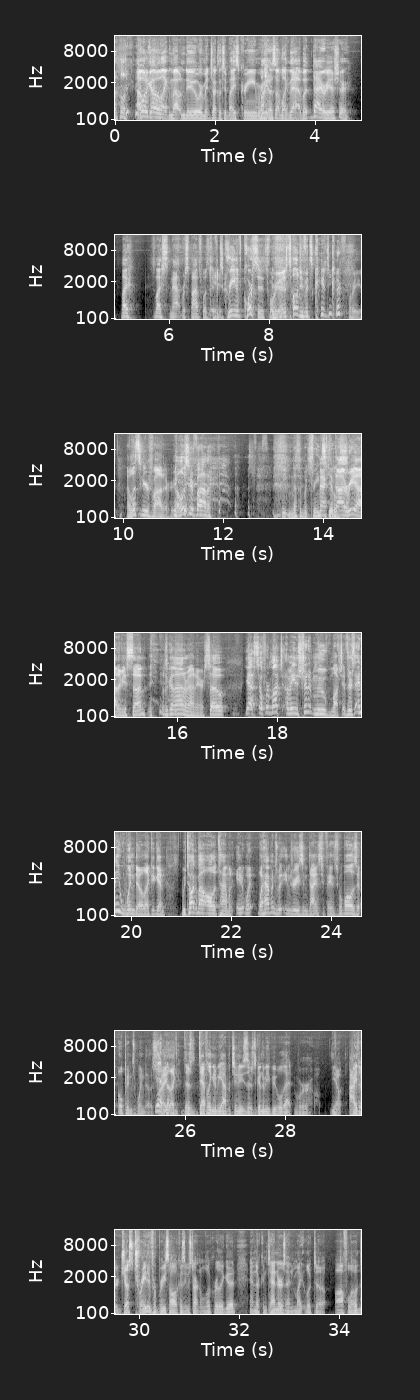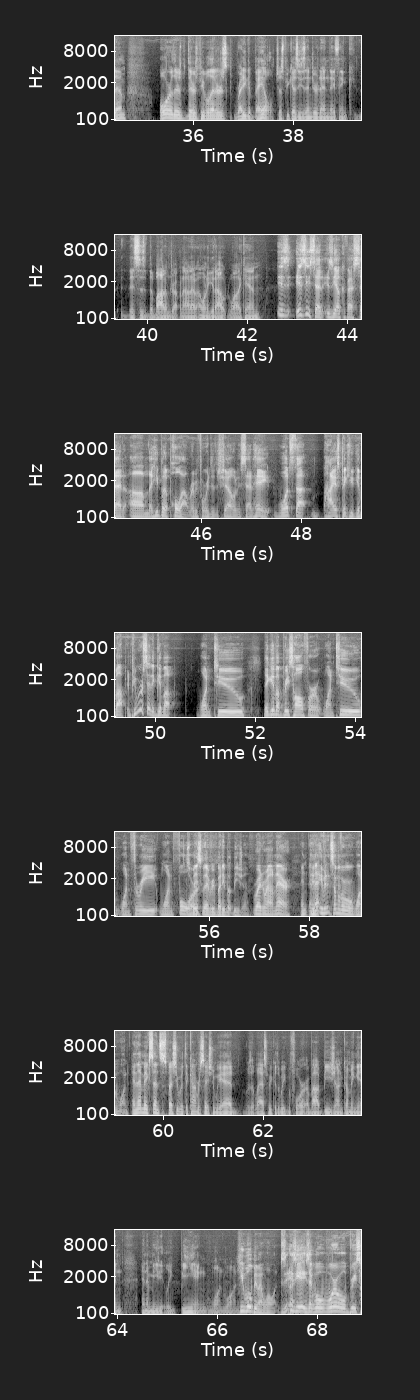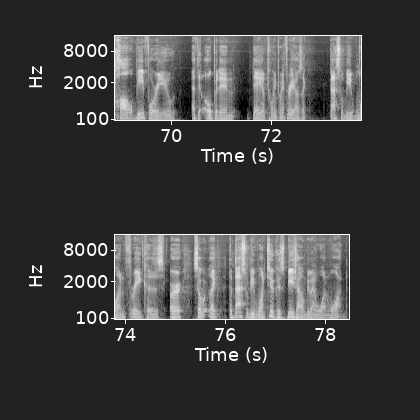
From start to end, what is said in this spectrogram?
would have gone with like Mountain Dew or mint chocolate chip ice cream or you know something like that. But diarrhea, sure. my my snap response was, "If it's Kids. green, of course it is for you." I just told you if it's green, it's good for you. Now listen to your father. Now listen to your father. Eating nothing but green Smack the Skittles. diarrhea out of you, son. What's going on around here? So, yeah, so for much, I mean, it shouldn't move much. If there's any window, like again, we talk about all the time when in, what, what happens with injuries in dynasty fantasy football is it opens windows, Yeah, right? no, like, there's definitely going to be opportunities. There's going to be people that were, you know, either just traded for Breece Hall because he was starting to look really good, and they're contenders and might look to offload them, or there's there's people that are just ready to bail just because he's injured and they think this is the bottom dropping out. I, I want to get out while I can. Is Izzy said, Izzy Alcafast said um, that he put a poll out right before we did the show, and he said, "Hey, what's the highest pick you give up?" And people were saying to give up one, two. They give up Breece Hall for one, two, one, three, one, four, Basically everybody but Bijan. right around there. And- And, and that- even some of them were one, one. And that makes sense, especially with the conversation we had. Was it last week or the week before about Bijan coming in and immediately being one one? He will be my one one because he's like, well, where will Breece Hall be for you at the opening day of 2023? I was like, best would be one three because or so like the best would be one two because Bijan would be my one one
